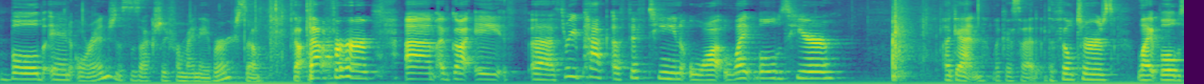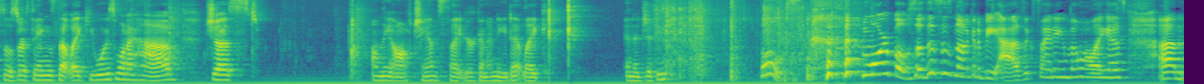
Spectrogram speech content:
bulb in orange. This is actually for my neighbor, so got that for her. Um, I've got a uh, three pack of 15 watt light bulbs here. Again, like I said, the filters, light bulbs, those are things that like you always wanna have just on the off chance that you're gonna need it. Like in a jiffy. Bulbs. More bulbs. So this is not gonna be as exciting of a haul, I guess. Um,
